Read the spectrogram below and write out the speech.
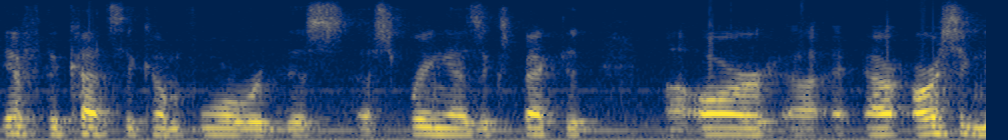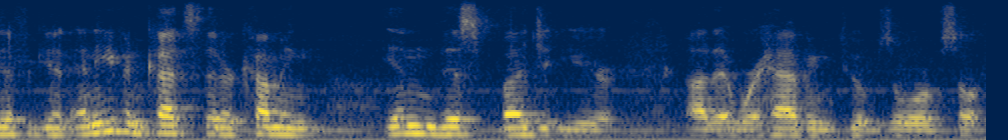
if the cuts that come forward this uh, spring as expected uh, are, uh, are, are significant, and even cuts that are coming in this budget year uh, that we're having to absorb. So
